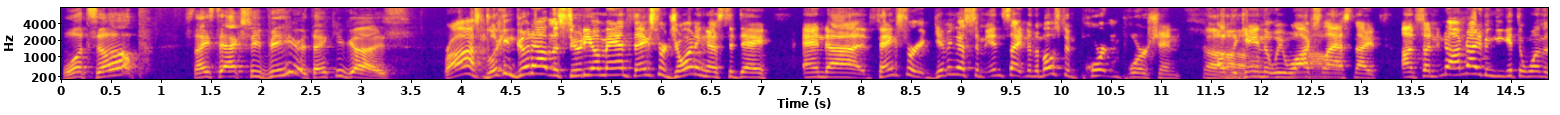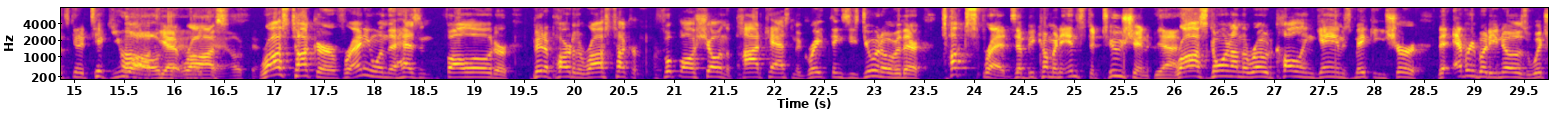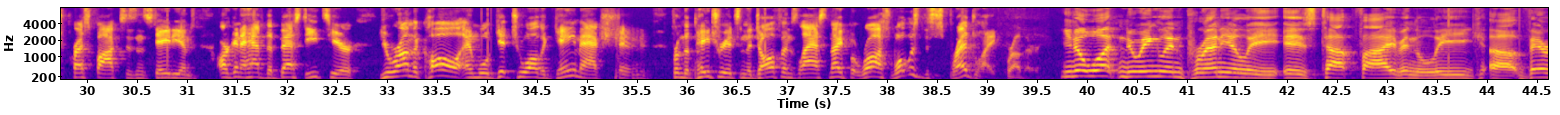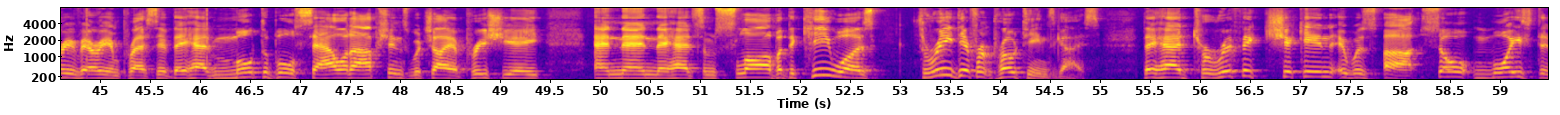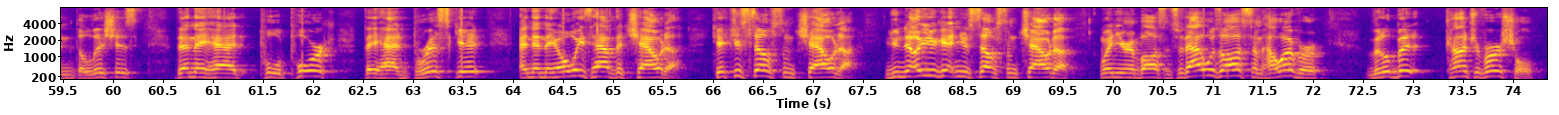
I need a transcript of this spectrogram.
What's up? It's nice to actually be here. Thank you guys. Ross, looking good out in the studio, man. Thanks for joining us today. And uh, thanks for giving us some insight into the most important portion oh, of the game that we watched wow. last night on Sunday. No, I'm not even going to get the one that's going to tick you oh, off okay, yet, Ross. Okay, okay. Ross Tucker, for anyone that hasn't followed or been a part of the Ross Tucker football show and the podcast and the great things he's doing over there, Tuck spreads have become an institution. Yes. Ross going on the road, calling games, making sure that everybody knows which press boxes and stadiums are going to have the best eats here. You were on the call, and we'll get to all the game action from the Patriots and the Dolphins last night. But, Ross, what was the spread like, brother? You know what? New England perennially is top five in the league. Uh, very, very impressive. They had multiple salad options, which I appreciate. And then they had some slaw. But the key was three different proteins, guys. They had terrific chicken. It was uh, so moist and delicious. Then they had pulled pork. They had brisket. And then they always have the chowder. Get yourself some chowder. You know you're getting yourself some chowder when you're in Boston. So that was awesome. However, a little bit controversial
